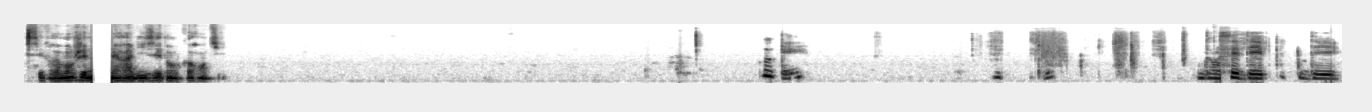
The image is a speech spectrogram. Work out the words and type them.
c'est vraiment généralisé dans le corps entier. Ok. Donc c'est des, des,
